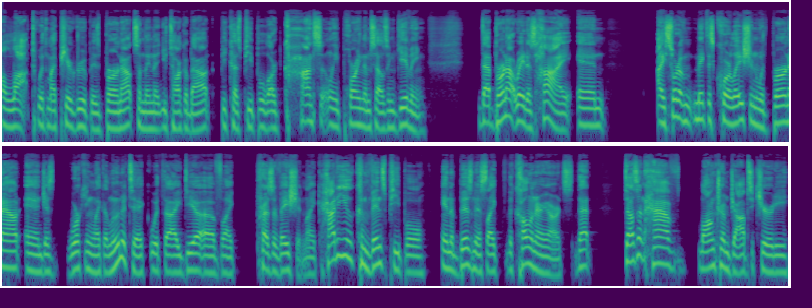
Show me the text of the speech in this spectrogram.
a lot with my peer group is burnout, something that you talk about because people are constantly pouring themselves and giving. That burnout rate is high. And I sort of make this correlation with burnout and just working like a lunatic with the idea of like preservation. Like, how do you convince people in a business like the culinary arts that doesn't have long term job security,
